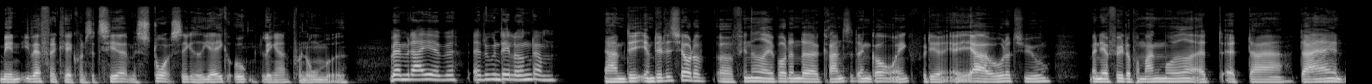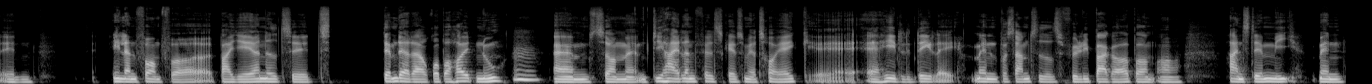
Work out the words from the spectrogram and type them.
Men i hvert fald kan jeg konstatere med stor sikkerhed, at jeg er ikke ung længere på nogen måde. Hvad med dig, Jeppe? Er du en del af ungdommen? Jamen det, jamen det er lidt sjovt at, finde ud af, hvor den der grænse den går, ikke? Fordi jeg, jeg er 28, men jeg føler på mange måder, at, at der, der er en, en, en eller anden form for barriere ned til dem der, der råber højt nu, mm. øhm, som øhm, de har et eller andet fællesskab, som jeg tror, jeg ikke øh, er helt en del af, men på samme tid selvfølgelig bakker op om og har en stemme i. Men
